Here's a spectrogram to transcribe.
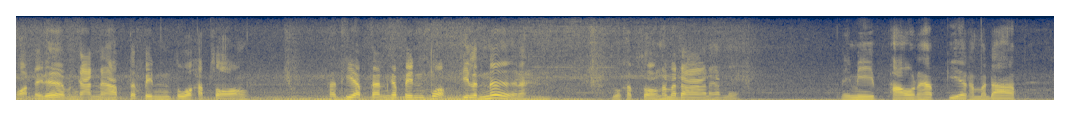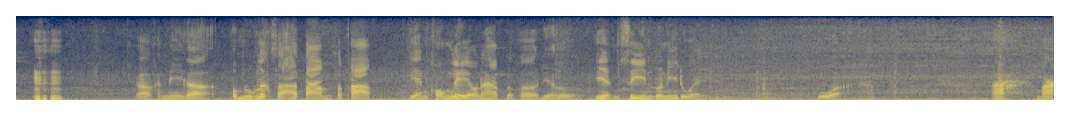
ปอร์ตไรเดอร์เหมือนกันนะครับ แต่เป็นตัวขับ 2 ถ้าเทียบกันก็เป็นพวกทีลันเนอร์นะ ตัวขับ 2 ธรรมดานะครับเนี่ยไม่มีเพานะครับ เกียร์ธรรมดาก็คันนี้ก็บำรุงรักษาตามสภาพเปลี่ยนของเหลวนะครับ แล้วก็เดี๋ยวเปลี่ยนซีนตัวนี้ด้วยตัวนะครับอะมา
